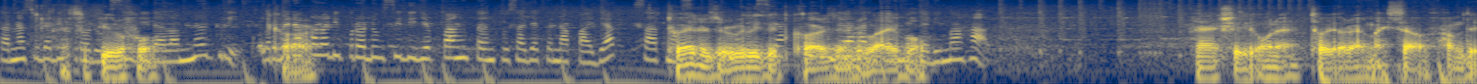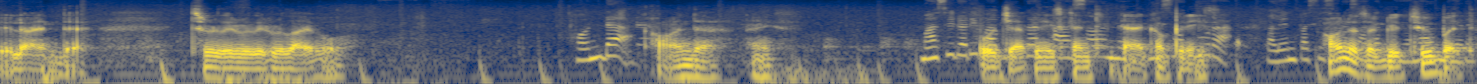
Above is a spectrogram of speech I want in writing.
karena sudah diproduksi di dalam negeri. Berbeda kalau diproduksi di Jepang tentu saja kena pajak saat masuk di Indonesia, jadi mahal. I actually own a Toyota myself, alhamdulillah, and uh, it's really, really reliable. Honda. Honda, nice. For Japanese uh, companies. Hondas are good too, but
